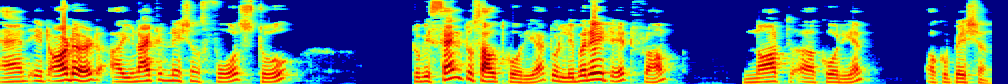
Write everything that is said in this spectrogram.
and it ordered a United Nations force to, to be sent to South Korea to liberate it from North uh, Korean occupation.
